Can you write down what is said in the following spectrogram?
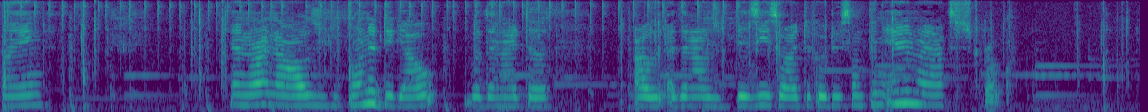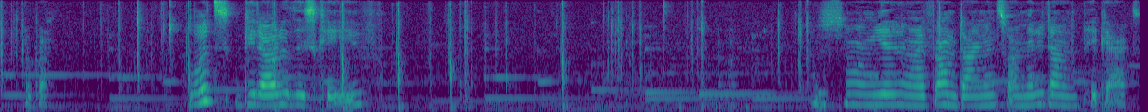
playing. And right now I was gonna dig out, but then I had to. I was, then I was busy, so I had to go do something, and my axe just broke. Okay. Let's get out of this cave. So, and I found diamonds, so I made a diamond pickaxe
